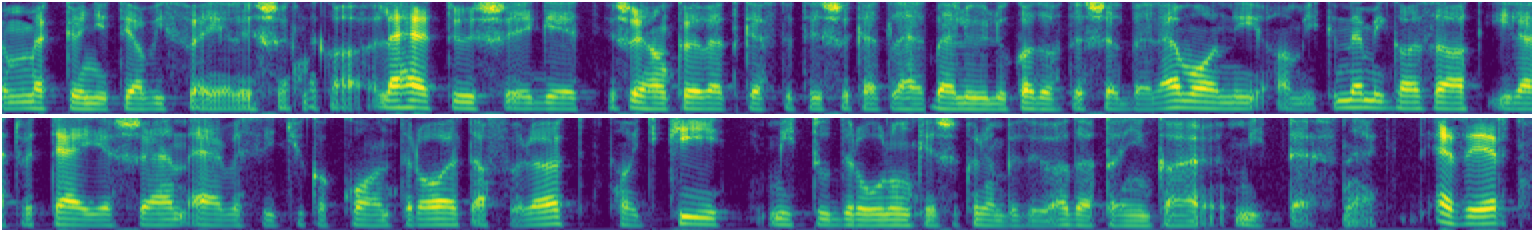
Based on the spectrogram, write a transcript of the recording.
megkönnyíti a visszaéléseknek a lehetőségét, és olyan következtetéseket lehet belőlük adott esetben levonni, amik nem igazak, illetve teljesen elveszítjük a kontrollt a fölött, hogy ki mit tud rólunk, és a különböző adatainkkal mit tesznek. Ezért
